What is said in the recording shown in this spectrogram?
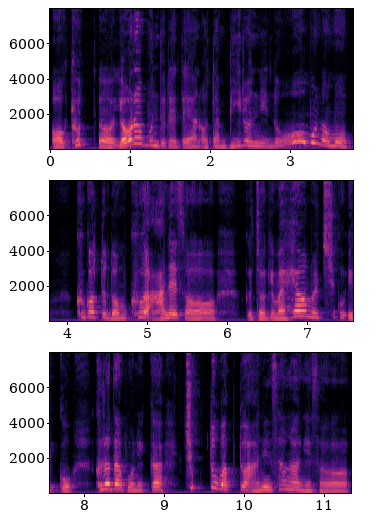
어, 교, 어, 여러분들에 대한 어떤 미련이 너무너무 그것도 너무 그 안에서 그 저기 막 헤엄을 치고 있고 그러다 보니까 죽도 밥도 아닌 상황에서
